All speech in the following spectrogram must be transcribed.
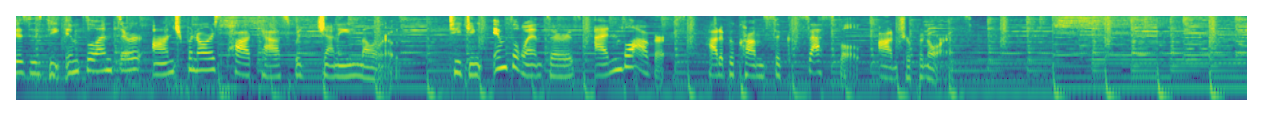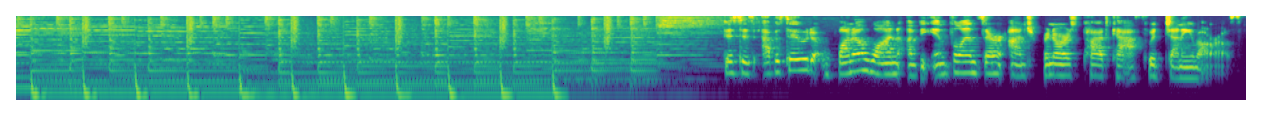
This is the Influencer Entrepreneurs Podcast with Jenny Melrose, teaching influencers and bloggers how to become successful entrepreneurs. This is episode 101 of the Influencer Entrepreneurs Podcast with Jenny Melrose.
